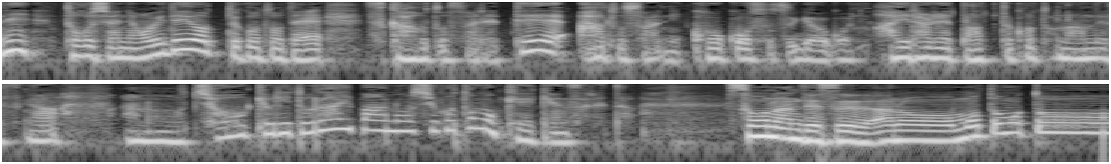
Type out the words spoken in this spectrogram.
ね、当社においでよってことでスカウトされてアートさんに高校卒業後に入られたってことなんですがあの長距離ドライバーのお仕事も経験された。そうなんです。あの、もともと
